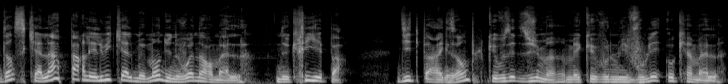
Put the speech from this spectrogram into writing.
Dans ce cas-là, parlez-lui calmement d'une voix normale. Ne criez pas. Dites par exemple que vous êtes humain, mais que vous ne lui voulez aucun mal.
